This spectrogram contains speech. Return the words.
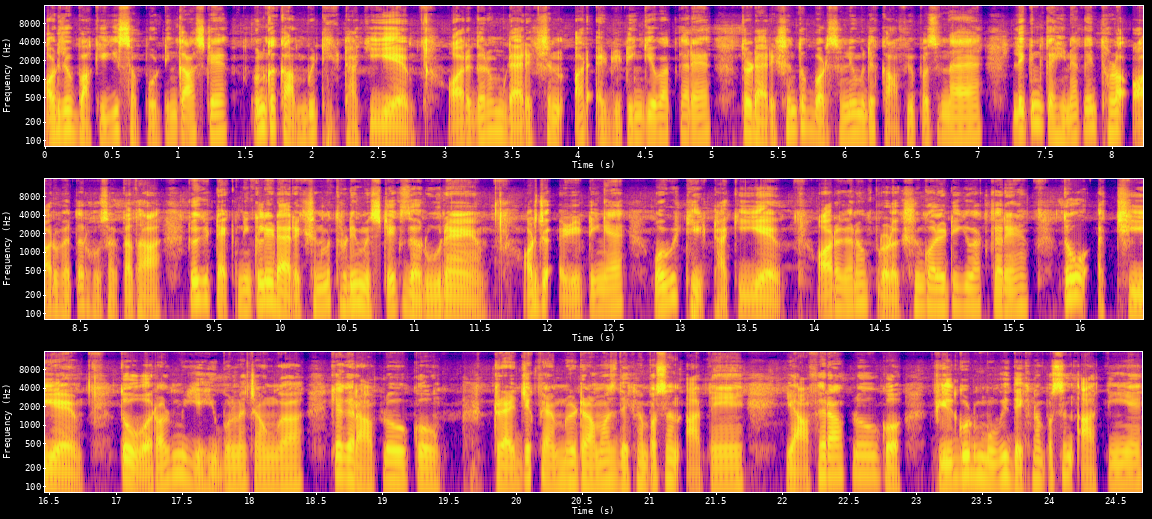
और जो बाकी की सपोर्टिंग कास्ट है, उनका काम भी ठीक ठाक ही है। और अगर हम डायरेक्शन और एडिटिंग की बात करें तो डायरेक्शन तो पर्सनली मुझे काफ़ी पसंद आया लेकिन कहीं ना कहीं थोड़ा और बेहतर हो सकता था, क्योंकि टेक्निकली डायरेक्शन में थोड़ी मिस्टेक ज़रूर हैं। और जो एडिटिंग है, वो भी ठीक ठाक ही है। और अगर हम प्रोडक्शन क्वालिटी की बात करें तो अच्छी है तो ओवरऑल मैं यही बोलना चाहूँगा कि अगर आप लोगों को ट्रेजिक फैमिली ड्रामास देखना पसंद आते हैं, या फिर आप लोगों को फील गुड मूवी देखना पसंद आती हैं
